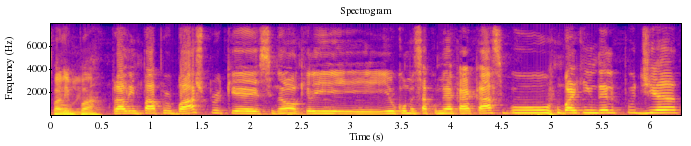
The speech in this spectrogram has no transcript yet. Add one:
Pra limpar. Pra limpar por baixo, porque senão aquele ia começar a comer a carcaça e o, barquinho dele podia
